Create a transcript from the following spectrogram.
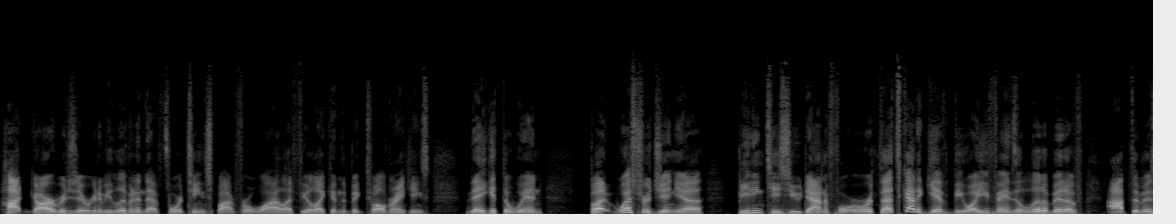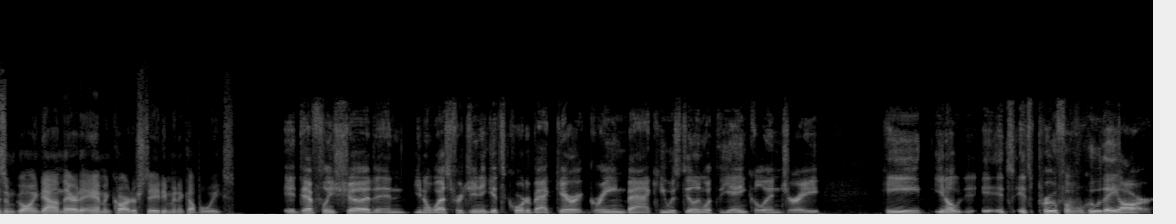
hot garbage. They were going to be living in that 14 spot for a while. I feel like in the Big 12 rankings, they get the win. But West Virginia beating TCU down in Fort Worth, that's got to give BYU fans a little bit of optimism going down there to Amon Carter Stadium in a couple weeks. It definitely should. And, you know, West Virginia gets quarterback Garrett Greene back. He was dealing with the ankle injury. He, you know, it's it's proof of who they are.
